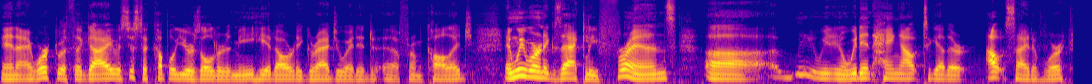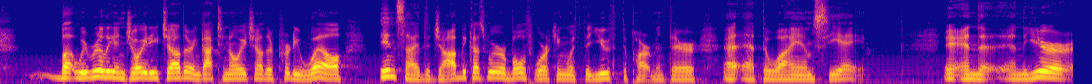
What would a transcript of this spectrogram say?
and, I worked with a guy who was just a couple years older than me. He had already graduated uh, from college, and we weren't exactly friends. Uh, we, you know, we didn't hang out together outside of work, but we really enjoyed each other and got to know each other pretty well inside the job because we were both working with the youth department there at, at the YMCA and the, and the year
